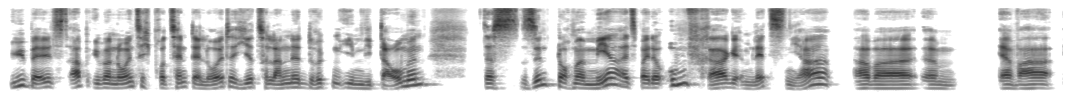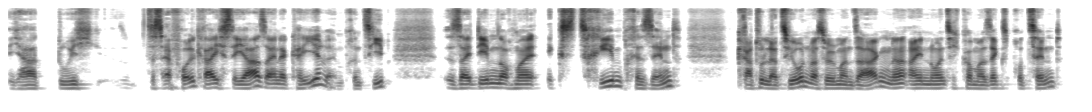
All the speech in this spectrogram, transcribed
übelst ab. Über 90 Prozent der Leute hierzulande drücken ihm die Daumen. Das sind noch mal mehr als bei der Umfrage im letzten Jahr, aber ähm, er war ja durch das erfolgreichste Jahr seiner Karriere im Prinzip seitdem noch mal extrem präsent Gratulation, was will man sagen? Ne? 91,6 Prozent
